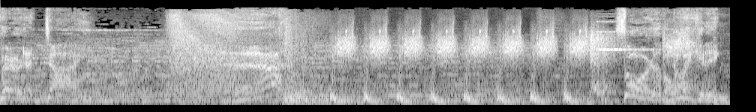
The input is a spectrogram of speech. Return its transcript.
Prepare to die! Sword of Awakening!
